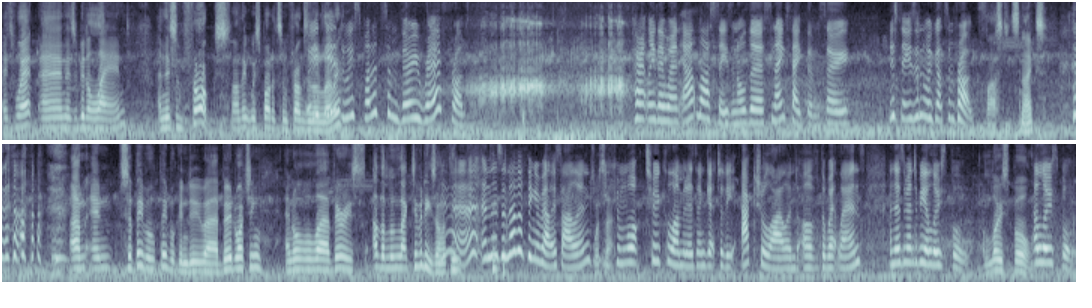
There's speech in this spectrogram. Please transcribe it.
it's wet and there's a bit of land and there's some frogs. I think we spotted some frogs a We little did. earlier. We spotted some very rare frogs. Apparently they weren't out last season. All the snakes ate them. So this season we've got some frogs. Bastard snakes. um, and so people people can do uh, bird watching and all uh, various other little activities. I think. Yeah, and there's another thing about this island. What's you that? can walk two kilometres and get to the actual island of the wetlands, and there's meant to be a loose bull. A loose bull. A loose bull.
